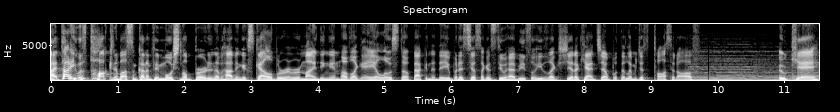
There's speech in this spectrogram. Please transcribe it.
I thought he was talking about some kind of emotional burden of having Excalibur and reminding him of like ALO stuff back in the day, but it's just like it's too heavy, so he's like, shit, I can't jump with it. Let me just toss it off. Okay.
